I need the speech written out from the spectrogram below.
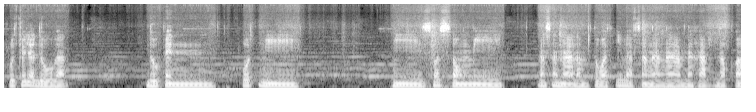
ครุฑก็จะดูแบบ ดูเป็นครุฑมี มีสวดทรงมีลักษณะลำตัวที่แบบสง่างามนะครับ แล้วก็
